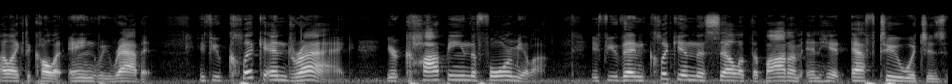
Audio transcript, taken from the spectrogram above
I like to call it angry rabbit. If you click and drag, you're copying the formula. If you then click in the cell at the bottom and hit F2, which is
